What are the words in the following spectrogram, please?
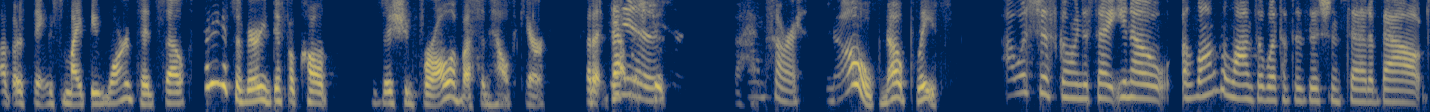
other things might be warranted so i think it's a very difficult position for all of us in healthcare but that was just. I'm sorry. no no please I was just going to say, you know, along the lines of what the physician said about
